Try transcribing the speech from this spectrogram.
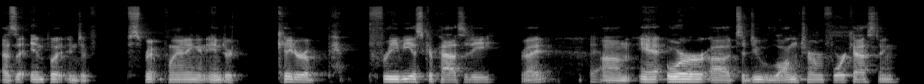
as an input into sprint planning and indicator of previous capacity, right? Yeah. Um, and, or uh, to do long term forecasting.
